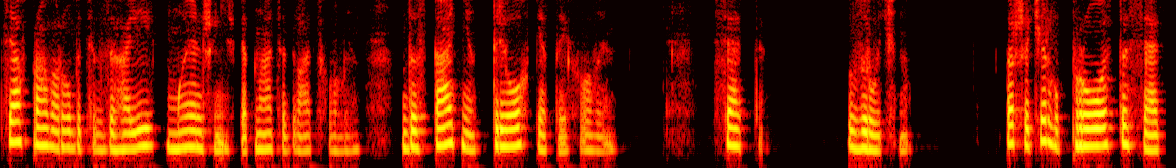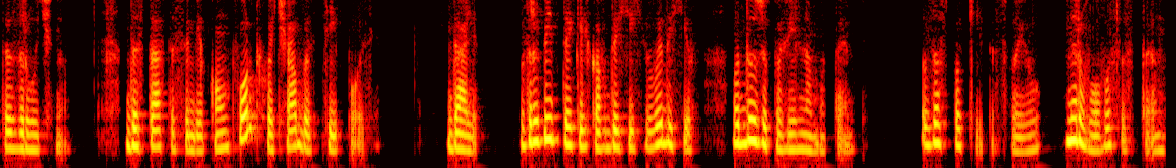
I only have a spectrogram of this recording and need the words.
Ця вправа робиться взагалі менше, ніж 15-20 хвилин. Достатньо 3-5 хвилин. Сядьте зручно. В першу чергу просто сядьте зручно. Доставте собі комфорт хоча б в цій позі. Далі. Зробіть декілька вдихів і видихів в дуже повільному темпі. Заспокійте свою нервову систему.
